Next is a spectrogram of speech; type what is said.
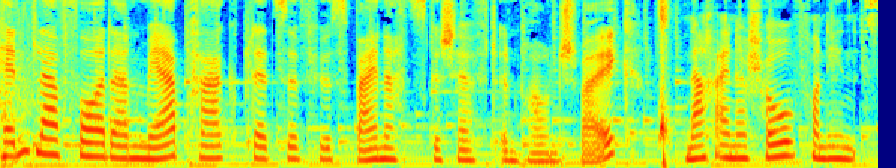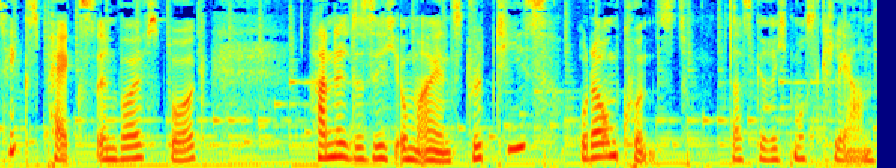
Händler fordern mehr Parkplätze fürs Weihnachtsgeschäft in Braunschweig. Nach einer Show von den Sixpacks in Wolfsburg handelt es sich um ein Striptease oder um Kunst. Das Gericht muss klären.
